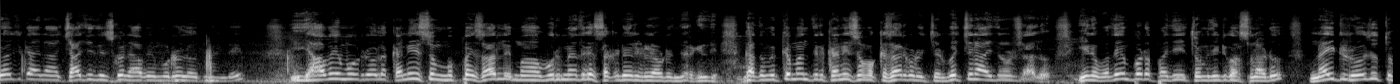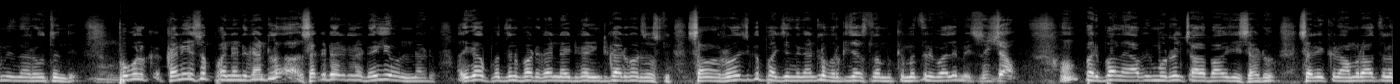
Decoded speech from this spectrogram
రోజుకి ఆయన ఛార్జీ తీసుకొని యాభై మూడు రోజులు అవుతుందండి. ఈ యాభై మూడు రోజులు కనీసం ముప్పై సార్లు మా ఊరి మీదుగా సెక్రటరీకి రావడం జరిగింది. గత ముఖ్యమంత్రి కనీసం ఒక్కసారి కూడా వచ్చాడు. వచ్చిన ఐదు నిమిషాలు ఈయన ఉదయం పూట పది తొమ్మిదింటికి వస్తున్నాడు. నైట్ రోజు తొమ్మిదిన్నర అవుతుంది. పొగులు కనీసం పన్నెండు గంటలు సెక్రటరీలో డైలీ ఉంటున్నాడు. అదిగా పొద్దున పాటు కానీ నైట్ కానీ ఇంటికాడ కూడా చూస్తుంది. రోజుకి పద్దెనిమిది గంటలు వర్క్ చేస్తాం ముఖ్యమంత్రి వాళ్ళే మేము చూసాం పరిపాలన యాభై మూడు రోజులు చాలా బాగా చేశాడు. సరే ఇక్కడ అమరావతిలో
